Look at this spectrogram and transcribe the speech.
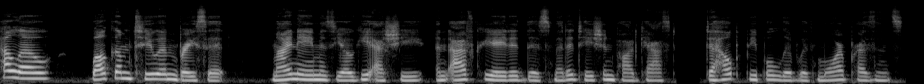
Hello, welcome to Embrace It. My name is Yogi Eshe, and I've created this meditation podcast to help people live with more presence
